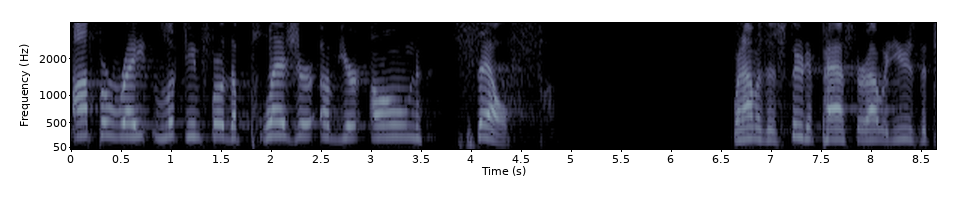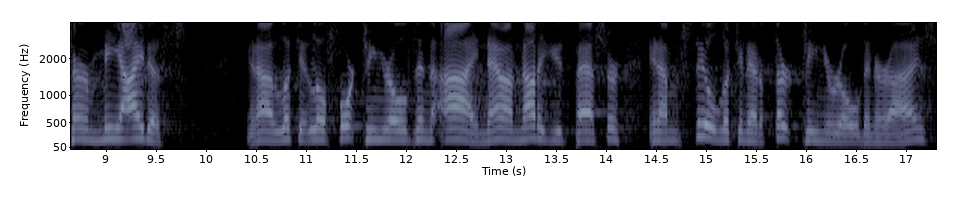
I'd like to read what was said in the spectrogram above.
operate looking for the pleasure of your own self. When I was a student pastor, I would use the term meitis. And I look at little 14 year olds in the eye. Now I'm not a youth pastor, and I'm still looking at a 13 year old in her eyes.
